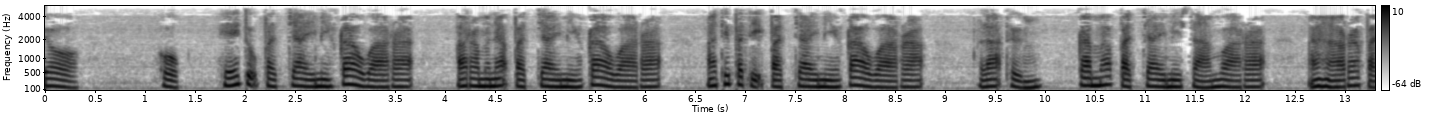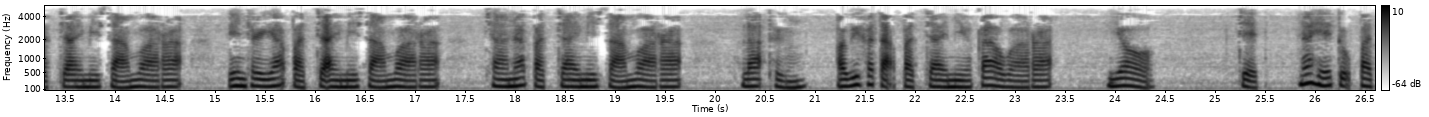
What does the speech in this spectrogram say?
ย่อหกเหตุปัจจัยมีเก้าวาระ อารมณปัจจัยมีเก้าวาระ อธิปติปัจจัยมีเก้าวาระ ละถึงกรรมปัจจัยมีสามวาระ อาหารปัจจัยมีสามวาระ อินทรียปัจจัยมีสามวาระ ชานะปัจจัยมีสามวาระ ละถึง อวิคตะปัจจัยมีเก้าวาระ ย่อเจ็ดนเหตุปัจ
